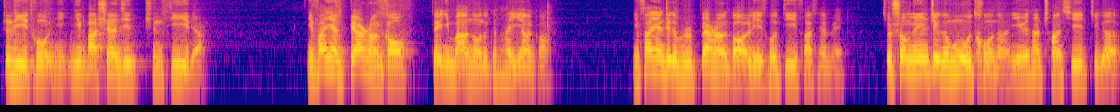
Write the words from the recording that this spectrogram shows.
这里头你你把摄像机平低一点，你发现边上高，对你把它弄得跟它一样高，你发现这个不是边上高，里头低，发现没？就说明这个木头呢，因为它长期这个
